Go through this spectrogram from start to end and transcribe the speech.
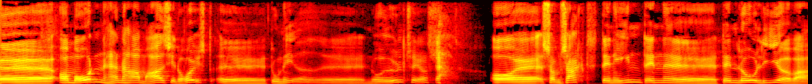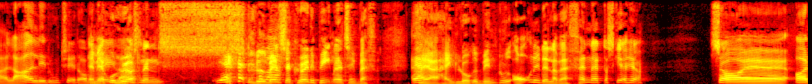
øh, og Morten, han har meget generøst øh, doneret øh, noget øl til os. Ja. Og øh, som sagt, den ene, den, øh, den lå lige og var lejet lidt utæt om. Jamen, jeg kunne høre sådan en Ja, ja, lyd, var- mens jeg kørte i bilen, og jeg tænkte, hvad, f- har, jeg, har jeg ikke lukket vinduet ordentligt, eller hvad fanden er det, der sker her? Så, øh, og,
